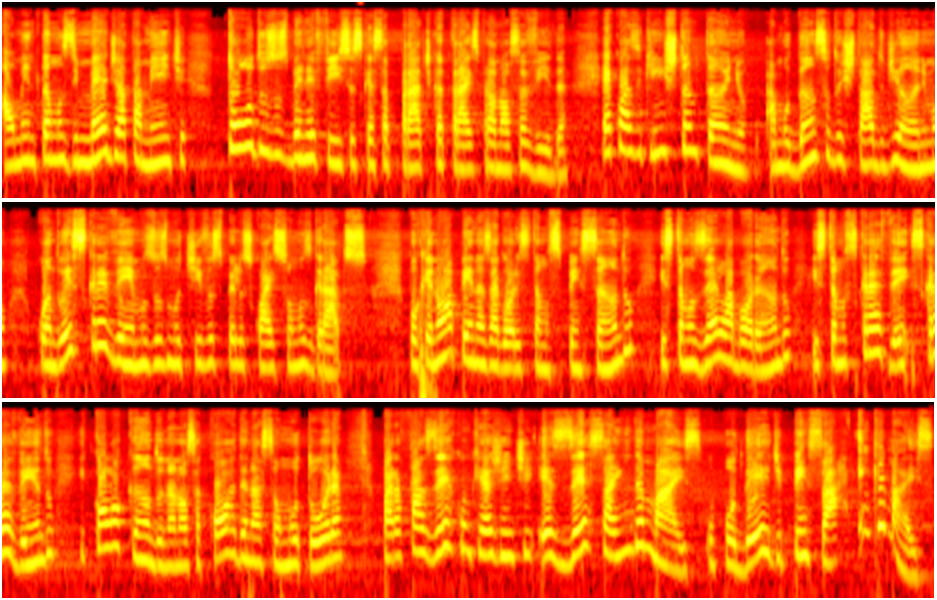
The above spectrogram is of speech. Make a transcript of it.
aumentamos imediatamente todos os benefícios que essa prática traz para a nossa vida. É quase que instantâneo a mudança do estado de ânimo quando escrevemos os motivos pelos quais somos gratos. Porque não apenas agora estamos pensando, estamos elaborando, estamos escrevendo e colocando na nossa coordenação motora para fazer com que a gente exerça ainda mais o poder de pensar em que mais,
